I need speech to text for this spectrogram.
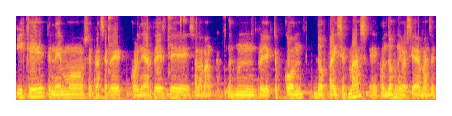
y que tenemos el placer de coordinar desde Salamanca. Es un proyecto con dos países más, eh, con dos universidades más de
